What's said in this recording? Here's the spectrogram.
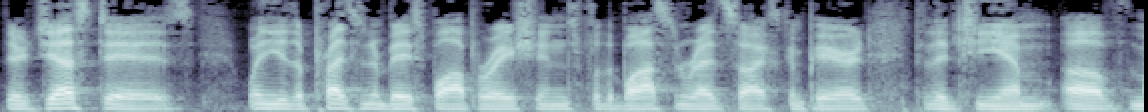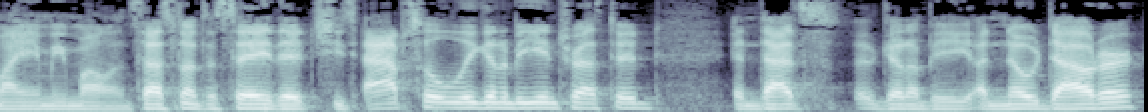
There just is when you're the president of baseball operations for the Boston Red Sox compared to the GM of Miami Marlins. That's not to say that she's absolutely going to be interested and that's going to be a no doubter.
